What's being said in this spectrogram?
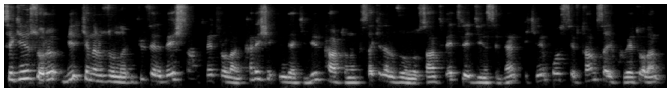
8. soru. Bir kenar uzunluğu 2 üzeri 5 cm olan kare şeklindeki bir kartonun kısa kenar uzunluğu santimetre cinsinden 2'nin pozitif tam sayı kuvveti olan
